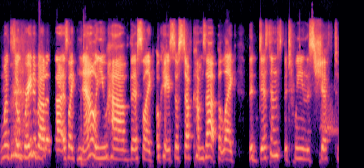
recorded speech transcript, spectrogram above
what's so great about it that is like now you have this like okay so stuff comes up but like the distance between this shift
